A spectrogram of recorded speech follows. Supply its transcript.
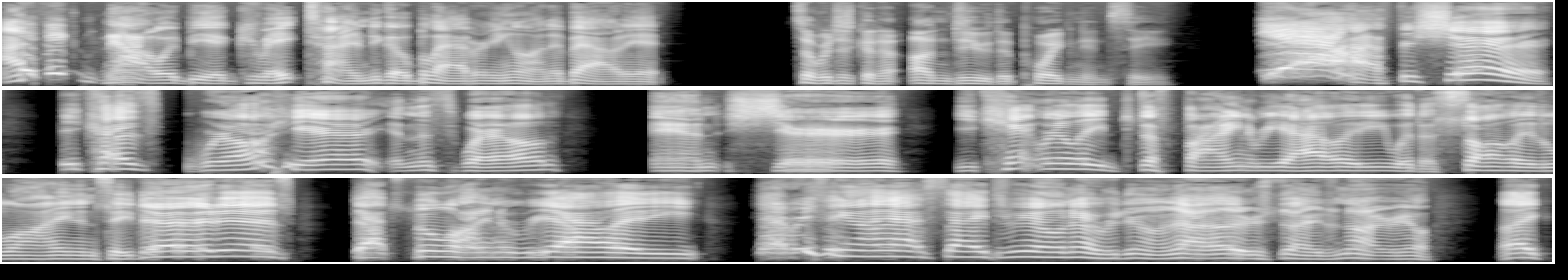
I think now would be a great time to go blabbering on about it. So we're just going to undo the poignancy. Yeah, for sure. Because we're all here in this world, and sure, you can't really define reality with a solid line and say, there it is. That's the line of reality. Everything on that side's real and everything on that other side's not real. Like,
